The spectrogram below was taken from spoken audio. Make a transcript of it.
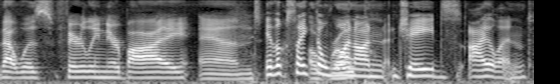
that was fairly nearby and It looks like A the one on Jade's Island.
